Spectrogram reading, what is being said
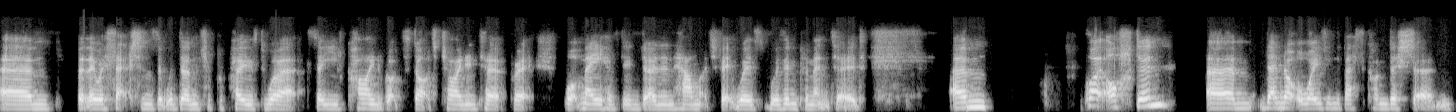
Um, but there were sections that were done for proposed work. So you've kind of got to start to try and interpret what may have been done and how much of it was was implemented. Um, quite often, um, they're not always in the best condition.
